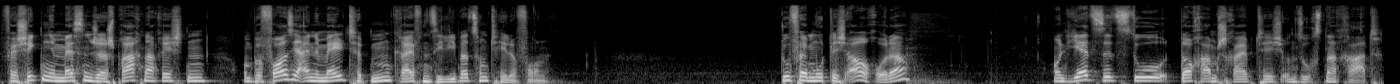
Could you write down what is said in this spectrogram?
verschicken im Messenger Sprachnachrichten und bevor sie eine Mail tippen, greifen sie lieber zum Telefon. Du vermutlich auch, oder? Und jetzt sitzt du doch am Schreibtisch und suchst nach Rat.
